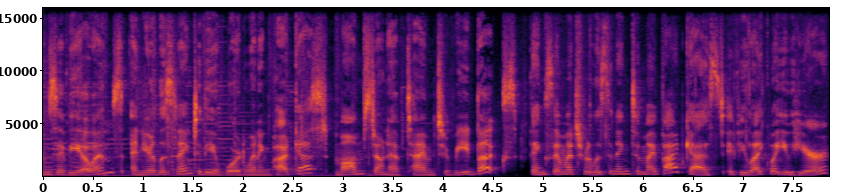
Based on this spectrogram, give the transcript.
I'm Zibby Owens, and you're listening to the award winning podcast, Moms Don't Have Time to Read Books. Thanks so much for listening to my podcast. If you like what you hear,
